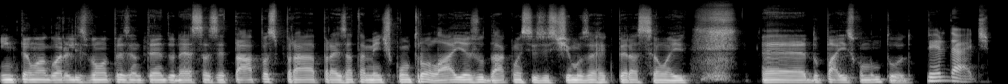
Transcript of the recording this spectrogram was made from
Então agora eles vão apresentando nessas etapas para exatamente controlar e ajudar com esses estímulos à recuperação aí é, do país como um todo. Verdade.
